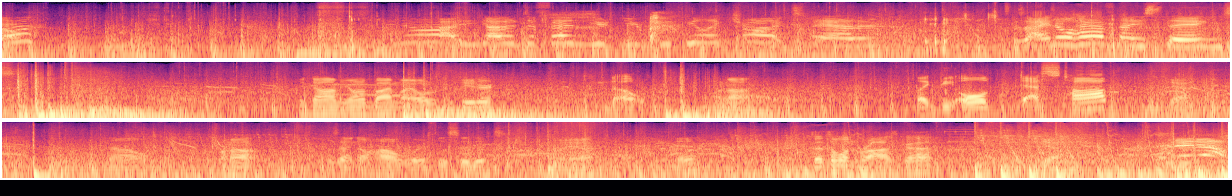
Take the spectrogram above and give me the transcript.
Uh-huh. You gotta defend your, your, your electronics, Father. Because I don't have nice things. Hey Dom, you want to buy my old computer? No. Why not? Like the old desktop? Yeah. No. Why not? Because I know how worthless it is. Oh yeah. Yeah. Is that the one Roz got? Yeah. Grenade out!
